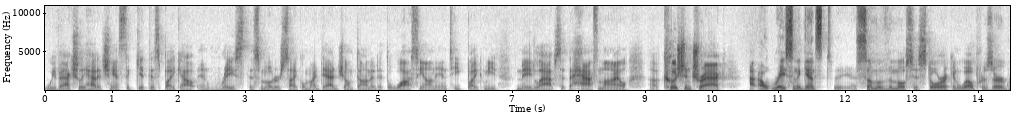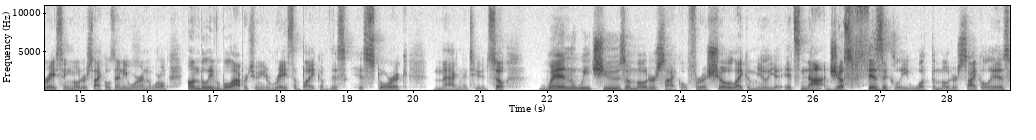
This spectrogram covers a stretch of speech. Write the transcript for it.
we've actually had a chance to get this bike out and race this motorcycle. My dad jumped on it at the Wauseon Antique Bike Meet, made laps at the half mile, uh, cushion track, out racing against uh, some of the most historic and well preserved racing motorcycles anywhere in the world. Unbelievable opportunity to race a bike of this historic magnitude. So, when we choose a motorcycle for a show like Amelia, it's not just physically what the motorcycle is,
